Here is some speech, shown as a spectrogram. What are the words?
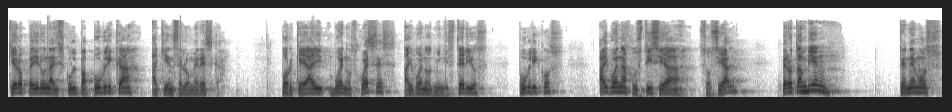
quiero pedir una disculpa pública a quien se lo merezca, porque hay buenos jueces, hay buenos ministerios, públicos, hay buena justicia social, pero también tenemos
